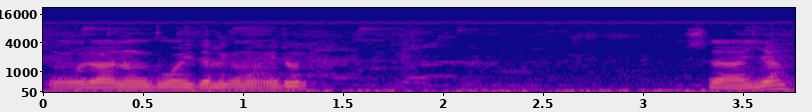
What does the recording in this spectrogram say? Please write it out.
Yung wala nang buhay talaga mga idol. Sayang.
